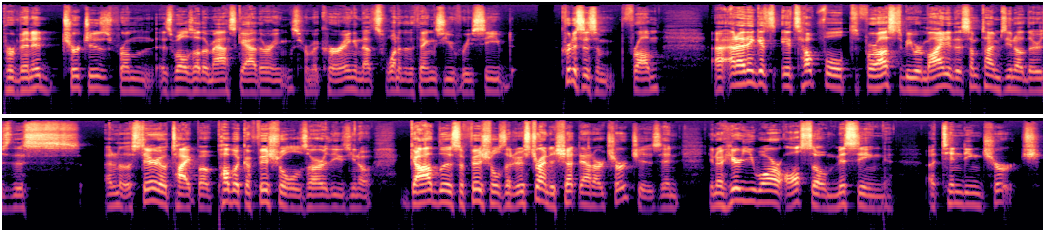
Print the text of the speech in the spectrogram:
prevented churches from, as well as other mass gatherings, from occurring. And that's one of the things you've received criticism from. Uh, and I think it's it's helpful for us to be reminded that sometimes you know there's this I don't know the stereotype of public officials are these you know godless officials that are just trying to shut down our churches, and you know here you are also missing attending church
